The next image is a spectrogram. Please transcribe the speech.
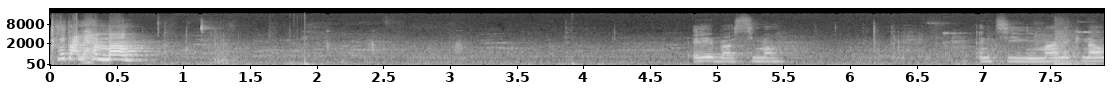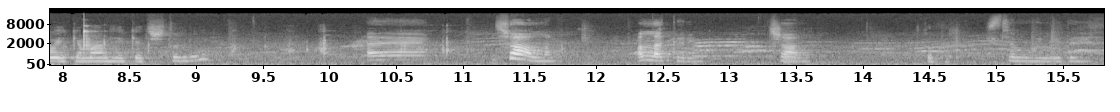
فوت على الحمام! إيه باسمة انتي مالك ناوية كمان هيك تشتغلي؟ إيه إن شاء الله. الله كريم. إن شاء الله. تفضلي يسلموا هالإيدين.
